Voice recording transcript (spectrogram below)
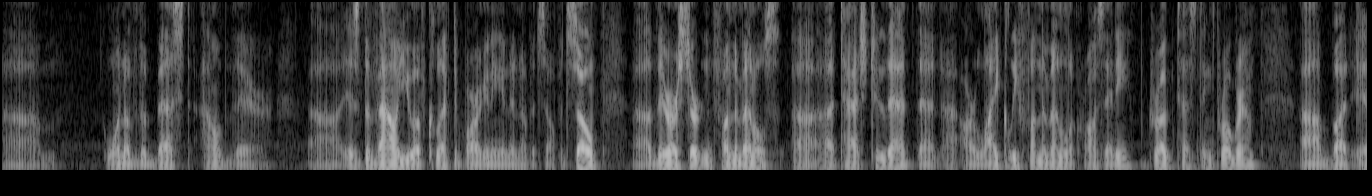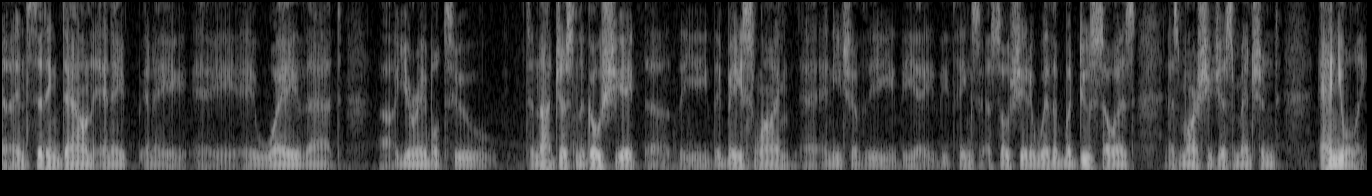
um, one of the best out there uh, is the value of collective bargaining in and of itself. And so uh, there are certain fundamentals uh, attached to that that are likely fundamental across any drug testing program. Uh, but in sitting down in a in a, a, a way that uh, you're able to to not just negotiate uh, the the baseline and each of the, the uh, the things associated with it, but do so as as Marshy just mentioned annually,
